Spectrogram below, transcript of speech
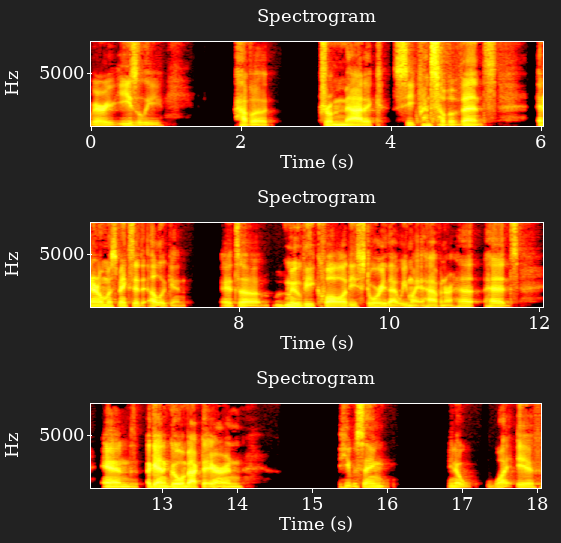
very easily have a dramatic sequence of events and it almost makes it elegant. It's a movie quality story that we might have in our he- heads. And again, going back to Aaron, he was saying, you know, what if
